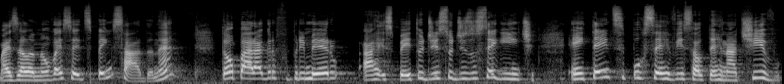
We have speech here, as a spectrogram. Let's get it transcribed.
mas ela não vai ser dispensada, né? Então, o parágrafo 1 a respeito disso diz o seguinte: entende-se por serviço alternativo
